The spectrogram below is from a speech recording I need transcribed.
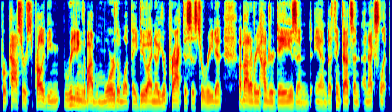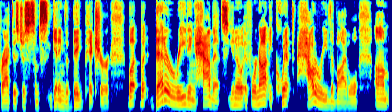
for pastors to probably be reading the Bible more than what they do. I know your practice is to read it about every hundred days, and and I think that's an, an excellent practice. Just some getting the big picture, but but better reading habits. You know, if we're not equipped how to read the Bible, um,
